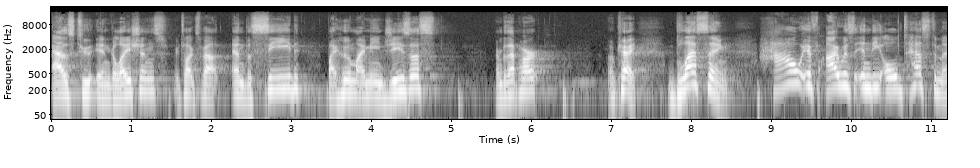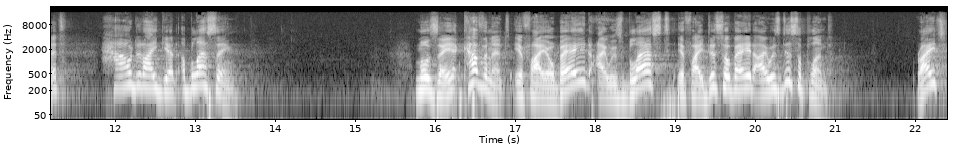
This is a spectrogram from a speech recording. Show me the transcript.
as to in Galatians, he talks about, and the seed, by whom I mean Jesus. Remember that part? Okay. Blessing. How, if I was in the Old Testament, how did I get a blessing? Mosaic covenant. If I obeyed, I was blessed. If I disobeyed, I was disciplined. Right?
